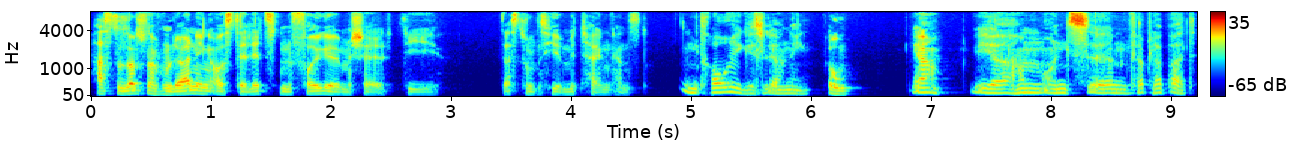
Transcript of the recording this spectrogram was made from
Hast du sonst noch ein Learning aus der letzten Folge, Michelle, die, das du uns hier mitteilen kannst? Ein trauriges Learning. Oh, Ja, wir haben uns ähm, verplappert.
